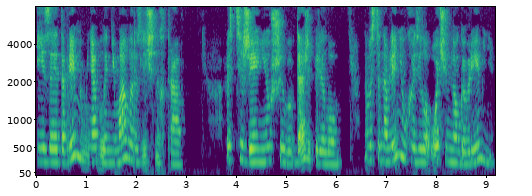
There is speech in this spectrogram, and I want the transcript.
и за это время у меня было немало различных травм. Растяжений, ушибов, даже перелом. На восстановление уходило очень много времени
